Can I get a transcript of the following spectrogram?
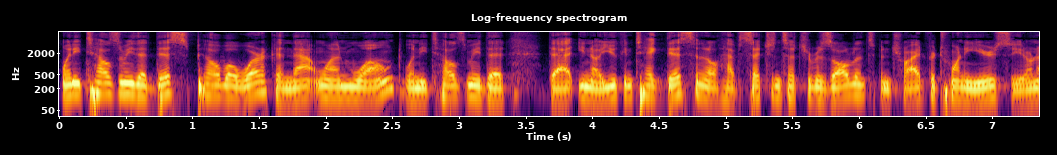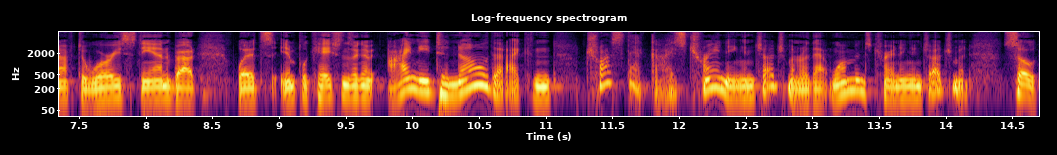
when he tells me that this pill will work and that one won't, when he tells me that, that, you know, you can take this and it'll have such and such a result and it's been tried for 20 years so you don't have to worry, Stan, about what its implications are going to be. I need to know that I can trust that guy's training and judgment or that woman's training and judgment. So,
